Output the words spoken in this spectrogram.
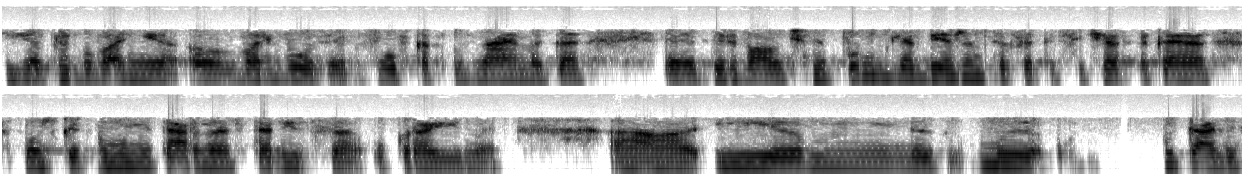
ее пребывании во Львове. Львов, как мы знаем, это перевалочный пункт для беженцев, это сейчас такая, можно сказать, гуманитарная столица Украины. И мы пытались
